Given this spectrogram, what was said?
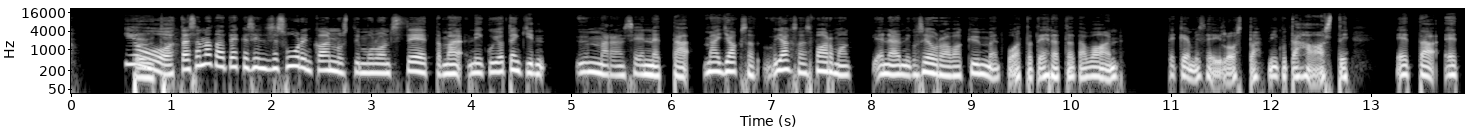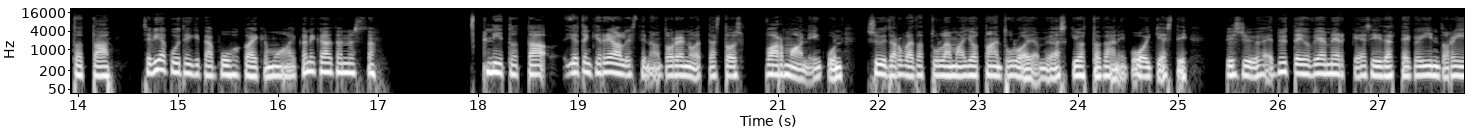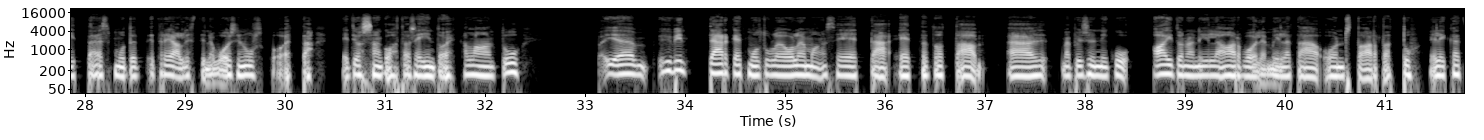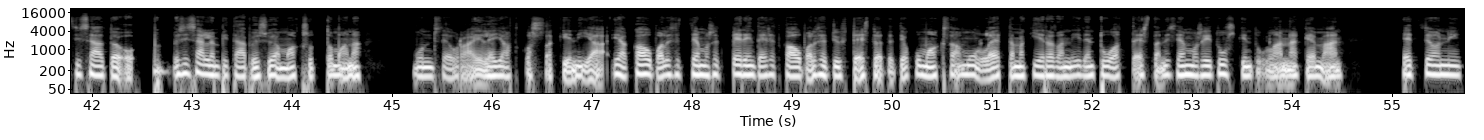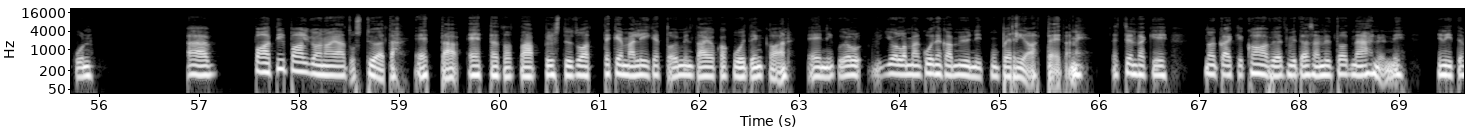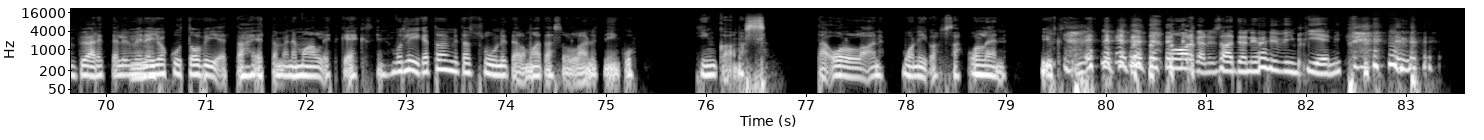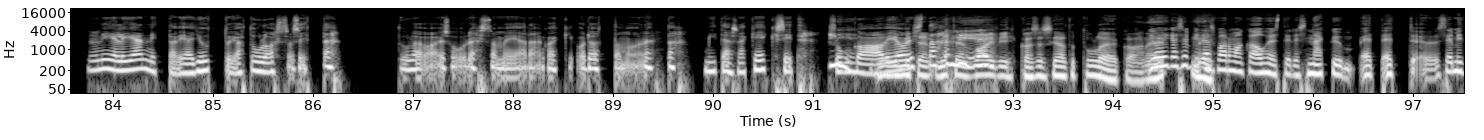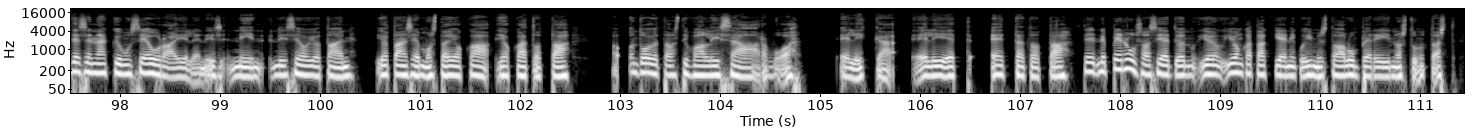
Joo, pöytään. tai sanotaan, että ehkä siinä se suurin kannusti mulla on se, että mä niin kuin jotenkin ymmärrän sen, että mä en jaksa, jaksaisi varmaan enää niin kuin seuraavaa kymmentä vuotta tehdä tätä vaan tekemisen ilosta niin kuin tähän asti. Että et tota, se vie kuitenkin tämä puuha kaiken muun aikani käytännössä. Niin tota, jotenkin realistina on todennut, että tästä olisi varmaan niin kuin syytä ruveta tulemaan jotain tuloja myöskin, jotta tämä niin kuin oikeasti pysyy. Et nyt ei ole vielä merkkejä siitä, etteikö into riittäisi, mutta et, et realistina voisin uskoa, että et jossain kohtaa se into ehkä laantuu. Ja hyvin tärkeää mulla tulee olemaan se, että, että tota, ää, mä pysyn niinku aitona niille arvoille, millä tämä on startattu. Eli sisältö, sisällön pitää pysyä maksuttomana mun seuraajille jatkossakin. Ja, ja kaupalliset, semmoiset perinteiset kaupalliset yhteistyöt, että joku maksaa mulle, että mä kirjoitan niiden tuotteista, niin semmoisia tuskin tullaan näkemään – että se on niin kuin, ää, vaatii paljon ajatustyötä, että, että tota, pystyy tuot tekemään liiketoimintaa, joka kuitenkaan ei, niin kuin, jolla mä en kuitenkaan myy niitä mun periaatteitani. Et sen takia noin kaikki kahviot, mitä sä nyt oot nähnyt, niin, niin niiden pyörittelyyn mm-hmm. menee joku tovi, että, että mä ne mallit keksin. Mutta liiketoimintasuunnitelmaa tässä ollaan nyt niin kuin hinkaamassa. Tai ollaan monikossa. Olen yksin. Organisaatio on hyvin pieni. No niin, eli jännittäviä juttuja tulossa sitten tulevaisuudessa. Me jäädään kaikki odottamaan, että mitä sä keksit sun niin. kaavioista. Miten, miten niin. vaivihkaa se sieltä tuleekaan. Joo, eikä se pitäisi niin. varmaan kauheasti edes näkyä. että et, se, miten se näkyy mun seuraajille, niin, niin, niin se on jotain, jotain semmoista, joka, joka tota, on toivottavasti vain lisäarvoa. Elikkä, eli että että tota, se, ne perusasiat, jonka takia niin kuin ihmiset on alun perin innostunut tästä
